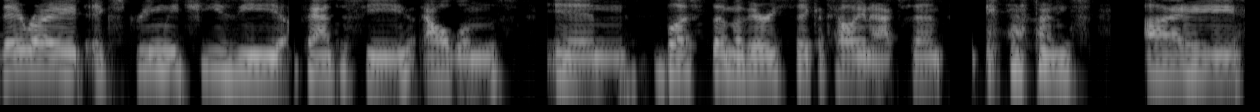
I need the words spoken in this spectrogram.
They write extremely cheesy fantasy albums in, bless them, a very thick Italian accent. And I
